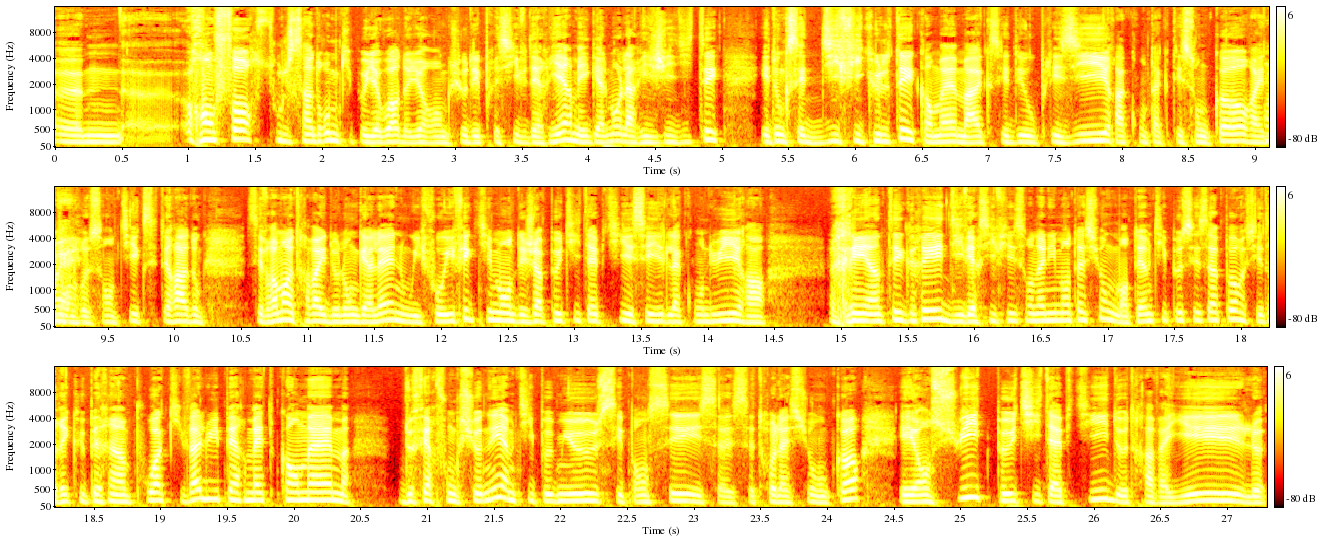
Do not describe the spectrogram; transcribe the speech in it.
euh, euh, renforcent tout le syndrome qui peut y avoir d'ailleurs anxio-dépressif derrière, mais également la rigidité. Et donc cette difficulté quand même à accéder au plaisir, à contacter son corps, à être Ouais. dans le ressenti, etc. Donc c'est vraiment un travail de longue haleine où il faut effectivement déjà petit à petit essayer de la conduire à réintégrer, diversifier son alimentation, augmenter un petit peu ses apports, essayer de récupérer un poids qui va lui permettre quand même de faire fonctionner un petit peu mieux ses pensées et sa- cette relation au corps, et ensuite, petit à petit, de travailler le,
